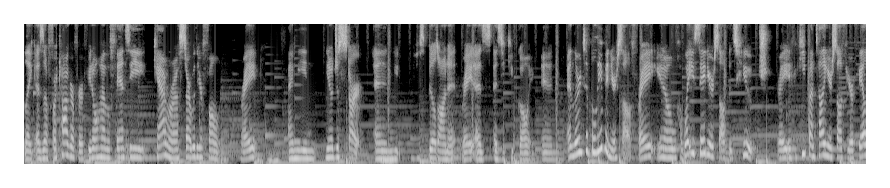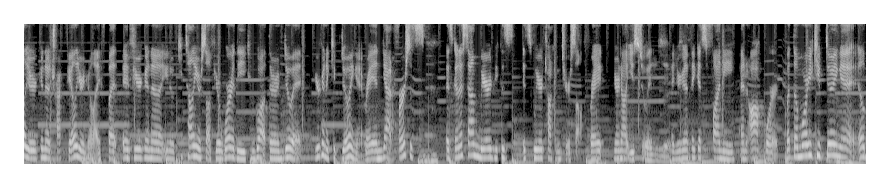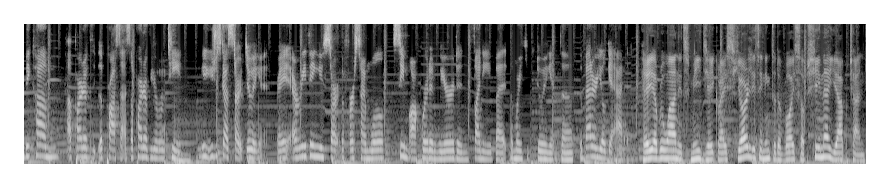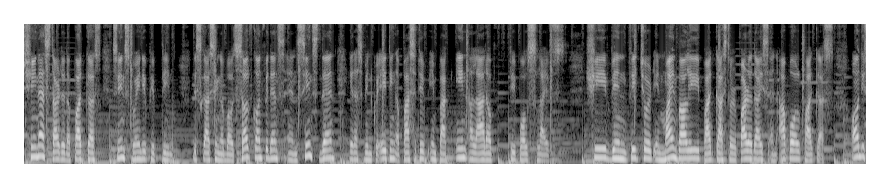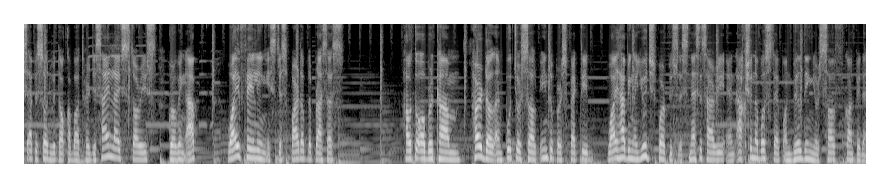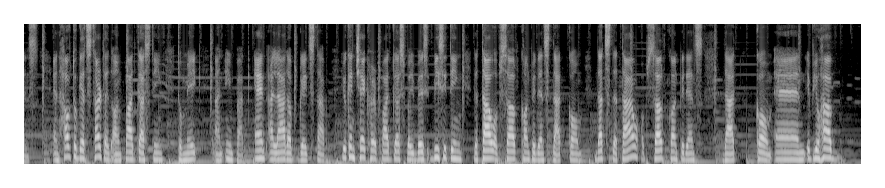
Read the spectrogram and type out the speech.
like as a photographer, if you don't have a fancy camera, start with your phone, right? I mean, you know, just start and you, just build on it right as as you keep going and and learn to believe in yourself right you know what you say to yourself is huge right? If you keep on telling yourself you're a failure you're going to attract failure in your life. But if you're going to you know keep telling yourself you're worthy you can go out there and do it. You're going to keep doing it right? And yeah at first it's mm-hmm. it's going to sound weird because it's weird talking to yourself right? You're not used to it. And you're going to think it's funny and awkward. But the more you keep doing it it'll become a part of the process a part of your routine. You, you just got to start doing it right? Everything you start the first time will seem awkward and weird and funny but the more you keep doing it the the better you'll get at it Hey everyone, it's me, Jay Christ. You're listening to the voice of Sheena Yap Chan. Sheena started a podcast since 2015 discussing about self confidence, and since then, it has been creating a positive impact in a lot of people's lives. She's been featured in Mindvalley, Podcaster Paradise, and Apple Podcasts. On this episode, we talk about her design life stories growing up, why failing is just part of the process, how to overcome hurdle and put yourself into perspective, why having a huge purpose is necessary and actionable step on building your self-confidence, and how to get started on podcasting to make an impact, and a lot of great stuff. You can check her podcast by visiting the Tao of Self-Confidence.com. That's the Tao of Self-Confidence.com. And if you have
